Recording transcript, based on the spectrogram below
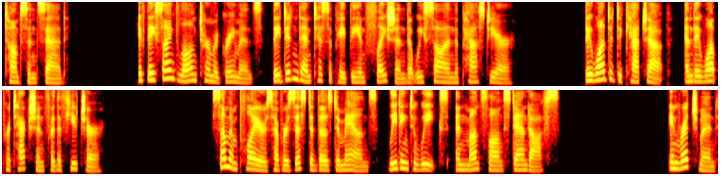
Thompson said. If they signed long term agreements, they didn't anticipate the inflation that we saw in the past year. They wanted to catch up, and they want protection for the future. Some employers have resisted those demands, leading to weeks and months long standoffs. In Richmond,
